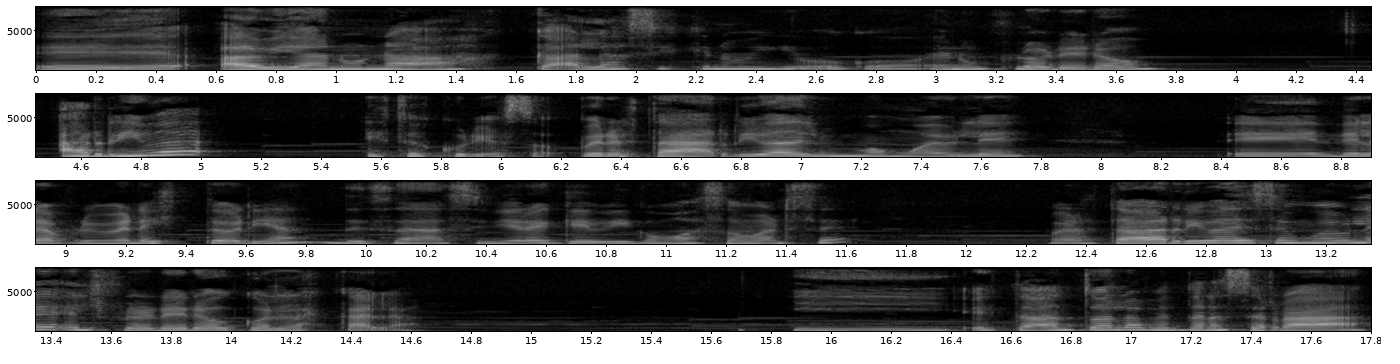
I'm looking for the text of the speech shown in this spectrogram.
Eh, habían unas calas, si es que no me equivoco, en un florero. Arriba, esto es curioso, pero está arriba del mismo mueble eh, de la primera historia, de esa señora que vi como asomarse. Bueno, estaba arriba de ese mueble el florero con la escala y estaban todas las ventanas cerradas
